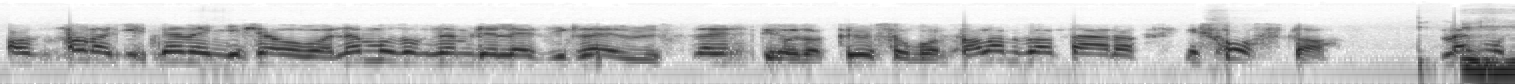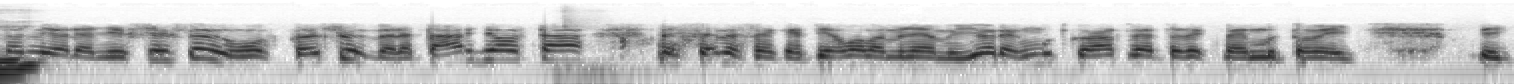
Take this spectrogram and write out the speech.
az maradj itt, nem menj sehova, nem mozog, nem lélegzik, leülsz, leülsz oda a kőszobor talapzatára, és hozta. Megmondta, uh-huh. mi a rendés, és ő hozta, és ő vele tárgyaltál, veszeketi, ha valami nem, hogy öreg, múltkor átvettetek, meg mondtam, egy, egy,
